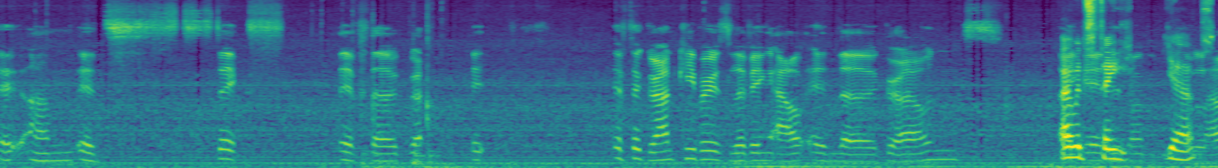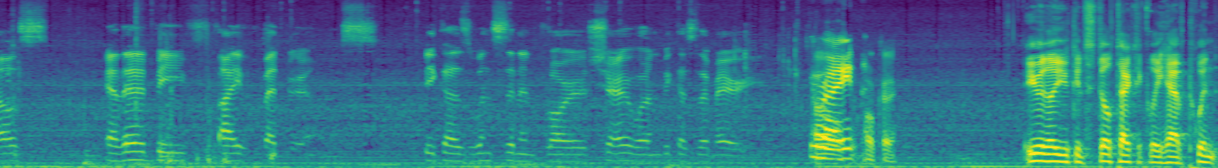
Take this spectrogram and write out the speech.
It, um, it's six if the gra- it if the groundkeeper is living out in the grounds. I would like in say his own yes. House, yeah, then it'd be five bedrooms because Winston and Flora share one because they're married. Oh, Right. Okay. Even though you could still technically have twin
